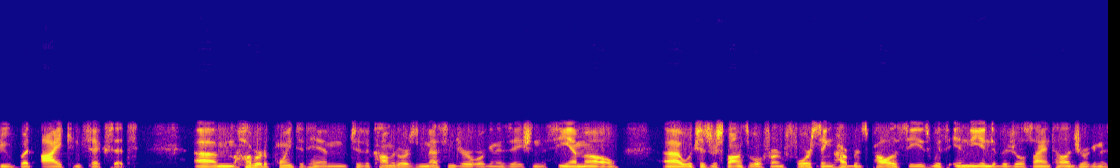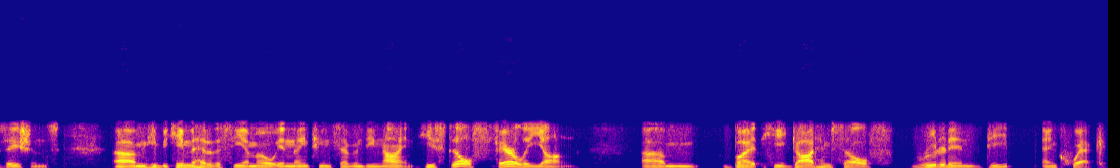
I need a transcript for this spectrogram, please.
you, but I can fix it." Um, Hubbard appointed him to the Commodore's messenger organization, the CMO, uh, which is responsible for enforcing Hubbard's policies within the individual Scientology organizations. Um, he became the head of the CMO in 1979. He's still fairly young, um, but he got himself rooted in deep and quick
